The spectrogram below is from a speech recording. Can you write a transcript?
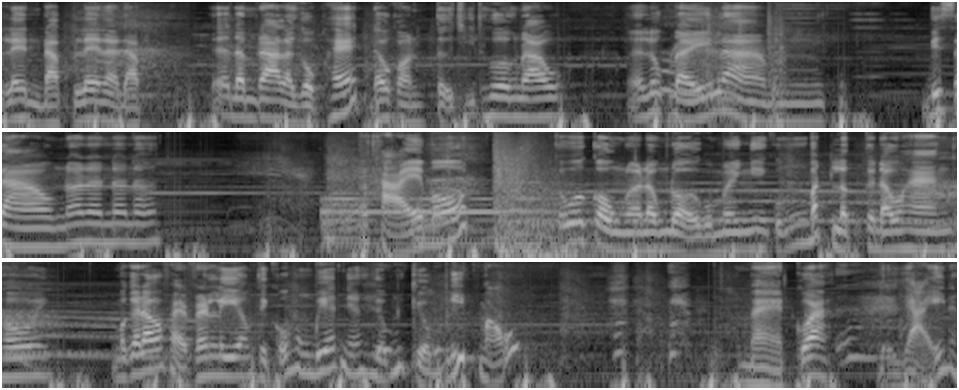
lên đập lên là đập. Đâm ra là gục hết đâu còn tự trị thương đâu. Lúc đấy là biết sao nó nó nó nó, nó thải mốt cuối cùng là đồng đội của mình cũng bất lực từ đầu hàng thôi. Mà cái đó có phải friendly không thì cũng không biết nhá giống như kiểu bleed máu. Mệt quá để giải nè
